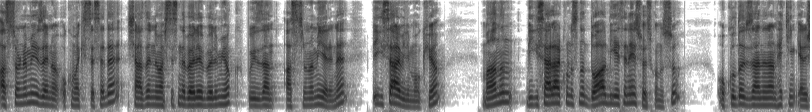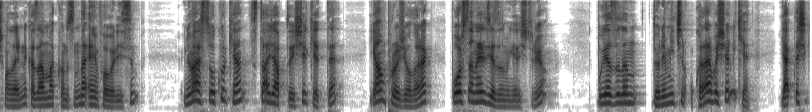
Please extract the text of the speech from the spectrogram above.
astronomi üzerine okumak istese de Shenzhen Üniversitesi'nde böyle bir bölüm yok. Bu yüzden astronomi yerine bilgisayar bilimi okuyor. Ma'nın bilgisayarlar konusunda doğal bir yeteneği söz konusu. Okulda düzenlenen hacking yarışmalarını kazanmak konusunda en favori isim. Üniversite okurken staj yaptığı şirkette yan proje olarak borsa analiz yazılımı geliştiriyor. Bu yazılım dönemi için o kadar başarılı ki yaklaşık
